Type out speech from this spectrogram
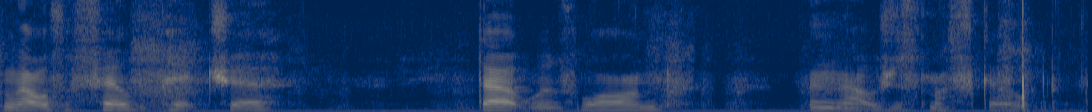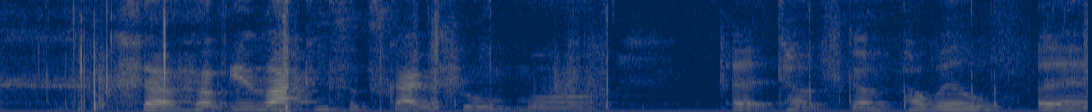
And that was a failed picture. That was one. And that was just my scope. So I hope you like and subscribe if you want more uh, telescope. I will uh,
